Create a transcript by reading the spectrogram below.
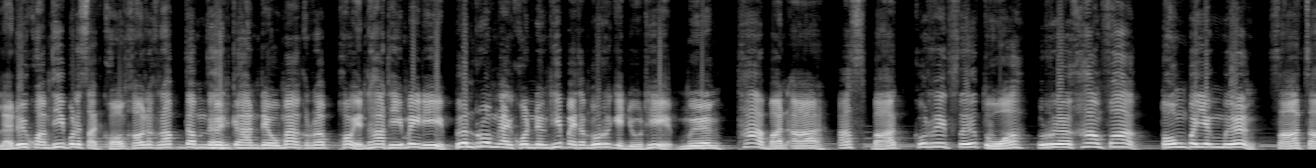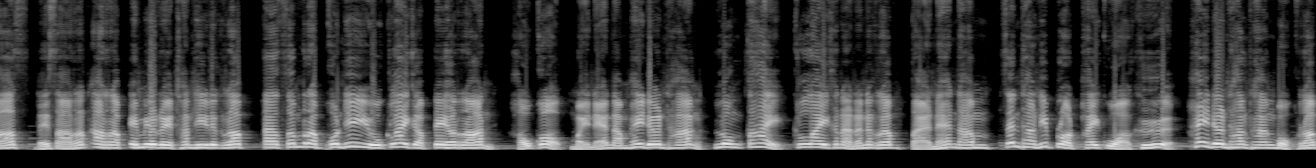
และด้วยความที่บริษัทของเขานะครับดำเนินการเร็วมากครับพอเห็นท่าทีไม่ดี เพื่อนร่วมงานคนหนึ่งที่ไปทำธุรกิจอยู่ที่ เมืองท่าบานอาอัสบาดก็รีบซื้อตั๋ว เรือข้ามฟาก ตรงไปยังเมืองซาจัสในสหรัฐอาหรับเอมิเรตทันทีนะครับ แต่สำหรับคนที่อยู่ใกล้กับเตหะรานเขาก็ไม่แนะนำให้เดินทาง ลงใต้ไกลขนาดนั้นนะครับ แต่แนะนำเส้นทางที่ปลอดภัยกว่าคือ ให้เดินทางทางบกครับ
